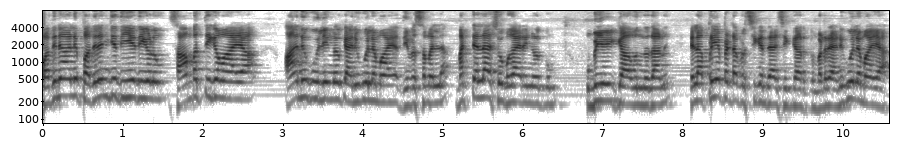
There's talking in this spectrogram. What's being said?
പതിനാല് പതിനഞ്ച് തീയതികളും സാമ്പത്തികമായ ആനുകൂല്യങ്ങൾക്ക് അനുകൂലമായ ദിവസമല്ല. മറ്റെല്ലാ ശുഭകാര്യങ്ങൾക്കും ഉപയോഗിക്കാവുന്നതാണ്. എല്ലാ പ്രിയപ്പെട്ട വൃശ്ചികൻ രാശിക്കാർക്കും വളരെ അനുകൂലമായ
